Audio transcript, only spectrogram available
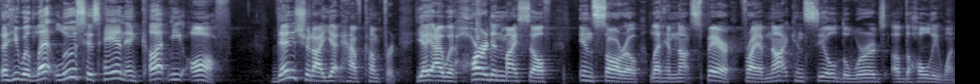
that he would let loose his hand and cut me off. Then should I yet have comfort. Yea, I would harden myself in sorrow. Let him not spare, for I have not concealed the words of the Holy One.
